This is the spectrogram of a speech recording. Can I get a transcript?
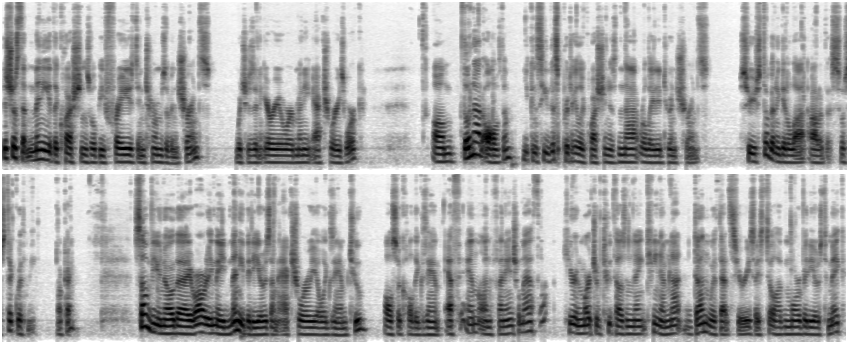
It's just that many of the questions will be phrased in terms of insurance, which is an area where many actuaries work. Um, though not all of them, you can see this particular question is not related to insurance. So you're still going to get a lot out of this, so stick with me, okay? Some of you know that I've already made many videos on Actuarial Exam 2, also called Exam FM on Financial Math. Here in March of 2019, I'm not done with that series. I still have more videos to make,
